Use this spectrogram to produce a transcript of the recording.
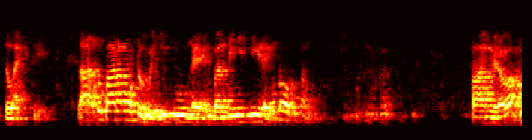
itu ekstrim. Lah anak tukaran udah begitu nih, banting piring normal. Paham ya apa?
